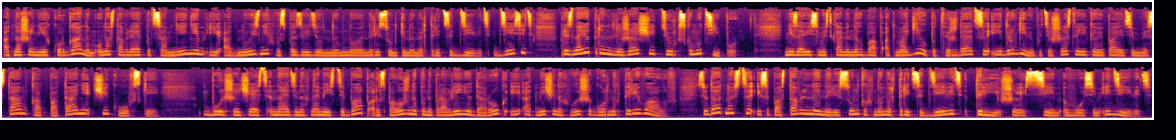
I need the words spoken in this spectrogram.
Отношение их к курганам он оставляет под сомнением, и одну из них, воспроизведенную мною на рисунке номер 39-10, признает принадлежащей тюркскому типу. Независимость каменных баб от могил подтверждается и другими путешественниками по этим местам, как Потани, Чайковский – Большая часть найденных на месте баб расположена по направлению дорог и отмеченных выше горных перевалов. Сюда относятся и сопоставленные на рисунках номер 39, 3, 6, 7, 8 и 9.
